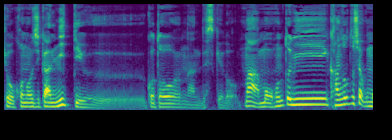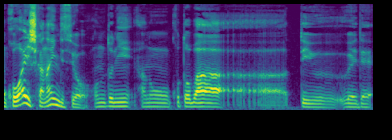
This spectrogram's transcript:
今日この時間にっていうことなんですけど、まあもう本当に感想としてはもう怖いしかないんですよ。本当に、あの、言葉っていう上で、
